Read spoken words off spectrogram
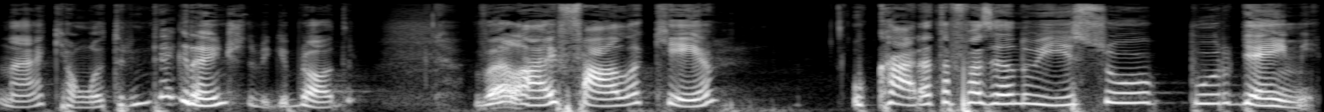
né, que é um outro integrante do Big Brother, vai lá e fala que o cara tá fazendo isso por game.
